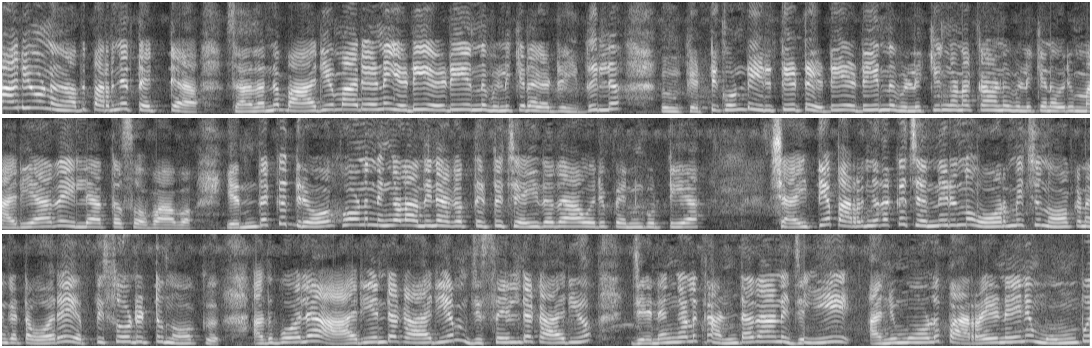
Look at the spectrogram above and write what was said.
കാര്യമാണ് അത് പറഞ്ഞ തെറ്റാ. സാധാരണ ഭാര്യമാരെയാണ് എടി എടി എന്ന് വിളിക്കണ കേട്ടോ. ഇതില്ല കെട്ടിക്കൊണ്ട് ഇരുത്തിയിട്ട് എടി എടി എന്ന് വിളിക്കും കണക്കാണ് വിളിക്കണ ഒരു മര്യാദയില്ലാത്ത സ്വഭാവം. എന്തൊക്കെ ദ്രോഹമാണ് നിങ്ങൾ അതിനകത്തിട്ട് ചെയ്തത് ആ ഒരു പെൺകുട്ടിയെ? ശൈത്യ പറഞ്ഞതൊക്കെ ചെന്നിരുന്ന് ഓർമ്മിച്ച് നോക്കണം കേട്ടോ. ഓരോ എപ്പിസോഡ് ഇട്ട് നോക്ക്. അതുപോലെ ആര്യന്റെ കാര്യം ജിസൈലിന്റെ കാര്യവും ജനങ്ങൾ കണ്ടതാണ്. ഈ അനുമോൾ പറയണതിന് മുമ്പ്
